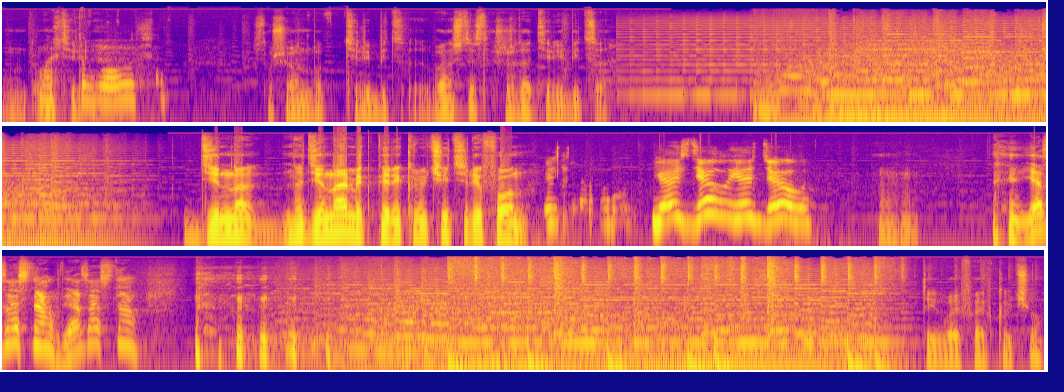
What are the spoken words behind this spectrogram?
Он- он Может, это тере- волосы. Слушай, он будет теребиться. Иваныч, ты слышишь, да, теребиться? Дина- На динамик переключи телефон. Я сделала, я сделала. Мгм. Я заснял, я заснял. Ты Wi-Fi включил?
